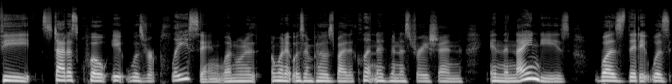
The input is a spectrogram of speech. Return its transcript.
the status quo it was replacing when when it, when it was imposed by the Clinton administration in the 90s was that it was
